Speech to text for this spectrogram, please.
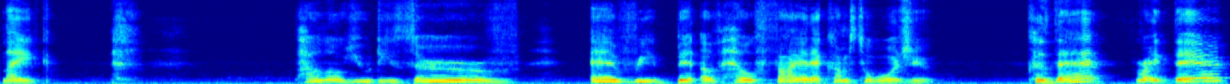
Like, Paolo, you deserve every bit of hellfire that comes towards you. Cause that right there,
